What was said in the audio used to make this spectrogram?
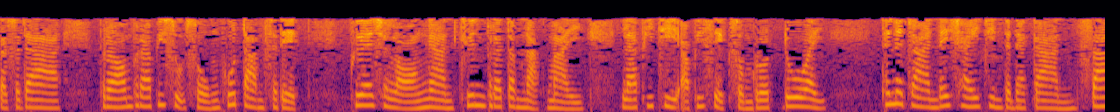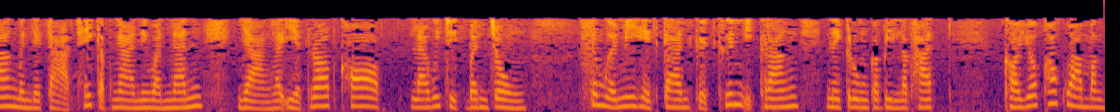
ศาสดา พร้อมพระพิสุสงฆ์ผู้ตามเสด็จ เพื่อฉลองงานขึ้นพระตำหนักใหม่ และพิธีอภิเษกสมรสด้วยท่านอาจารย์ได้ใช้จินตนาการสร้างบรรยากาศให้กับงานในวันนั้น อย่างละเอียดรอบคอบและวิจิตบรรจง เสมือนมีเหตุการณ์เกิดขึ้นอีกครั้งในกรุงกบิลพัทขอยกข้อความบาง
